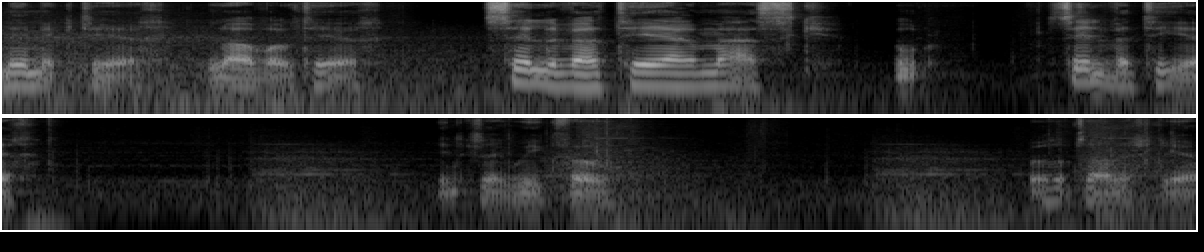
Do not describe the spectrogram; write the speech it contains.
Mimic Tear, Larval Tear, Silver Tear mask. Cool. Silver Tear. It looks like weak foe. Goes up tarnished, yeah.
